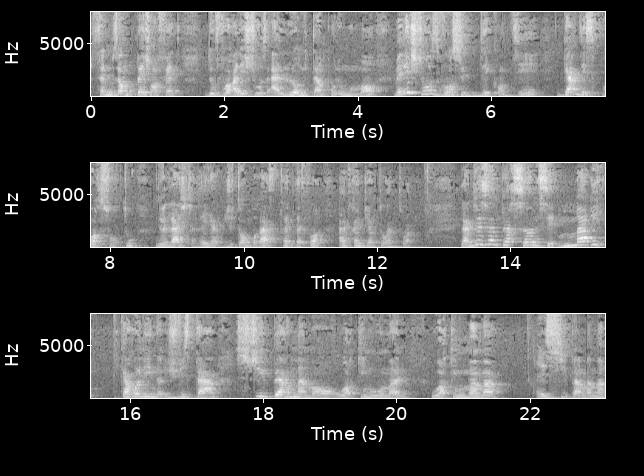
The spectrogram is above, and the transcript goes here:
ça nous empêche en fait de voir les choses à long terme pour le moment. Mais les choses vont se décanter. Garde espoir surtout, ne lâche rien. Je t'embrasse très très fort. À très bientôt à toi. La deuxième personne, c'est Marie-Caroline Justin, super maman, working woman, working mama et super maman.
